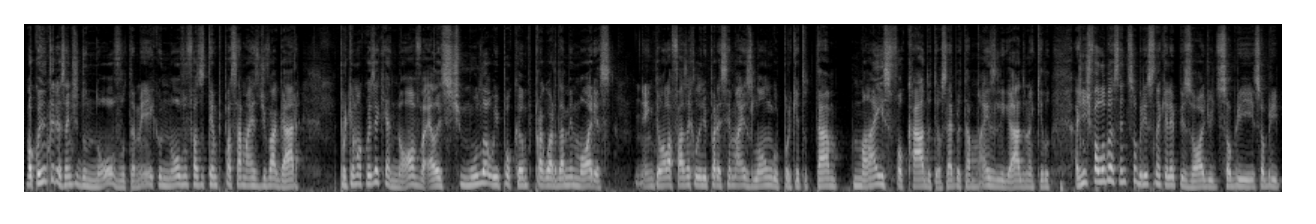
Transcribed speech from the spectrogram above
Uma coisa interessante do novo também é que o novo faz o tempo passar mais devagar. Porque uma coisa que é nova, ela estimula o hipocampo para guardar memórias. Então ela faz aquilo ali parecer mais longo, porque tu tá mais focado, teu cérebro tá mais ligado naquilo. A gente falou bastante sobre isso naquele episódio, sobre, sobre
